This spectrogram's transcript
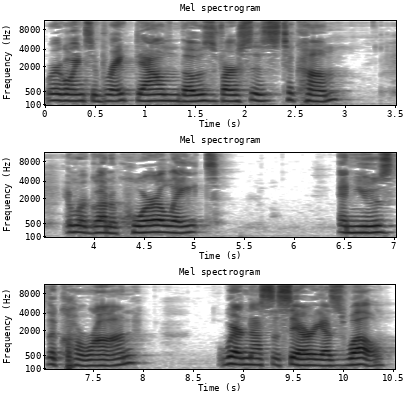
We're going to break down those verses to come and we're going to correlate and use the Quran where necessary as well.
